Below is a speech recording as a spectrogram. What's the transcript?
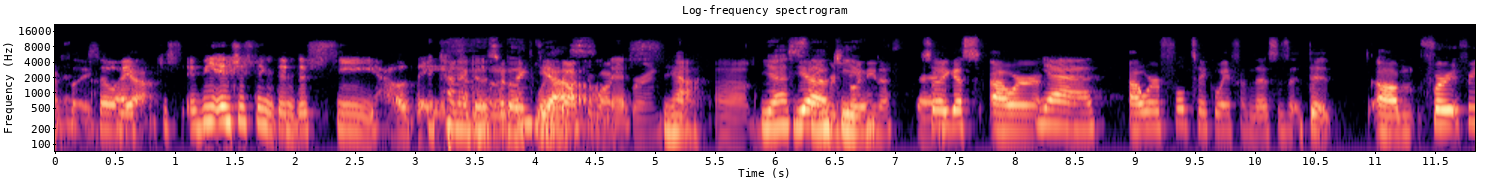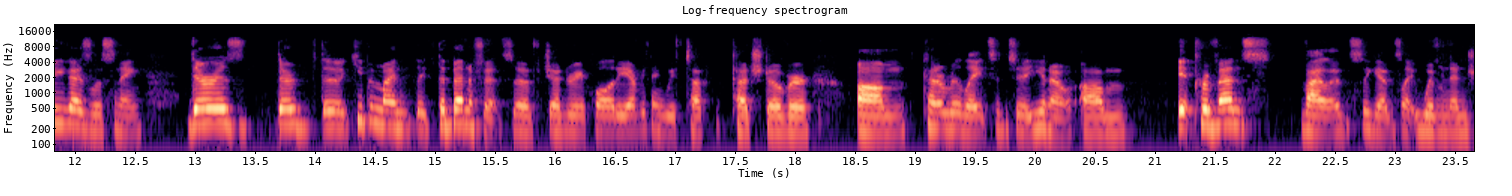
Exactly. So I just it'd be interesting to just see how they It kinda goes But both thank you, ways. Yeah. Dr. all. Washburn, Yeah. um, Yes. Yeah, thank for you. joining us today. so I guess our Yeah, our full takeaway from this is that, that um, for for you guys listening, there is there the keep in mind the, the benefits of gender equality. Everything we've tou touched over um, kind of relates into you know um, it prevents violence against like women and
